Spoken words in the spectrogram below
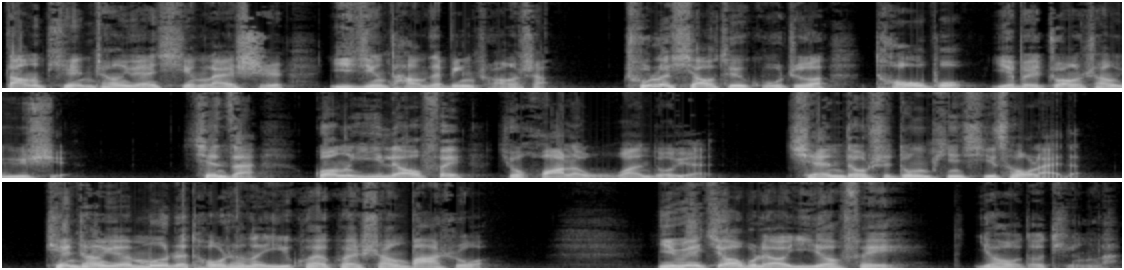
当田长元醒来时，已经躺在病床上，除了小腿骨折，头部也被撞伤淤血。现在光医疗费就花了五万多元，钱都是东拼西凑来的。”田长元摸着头上的一块块伤疤说。因为交不了医药费，药都停了。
